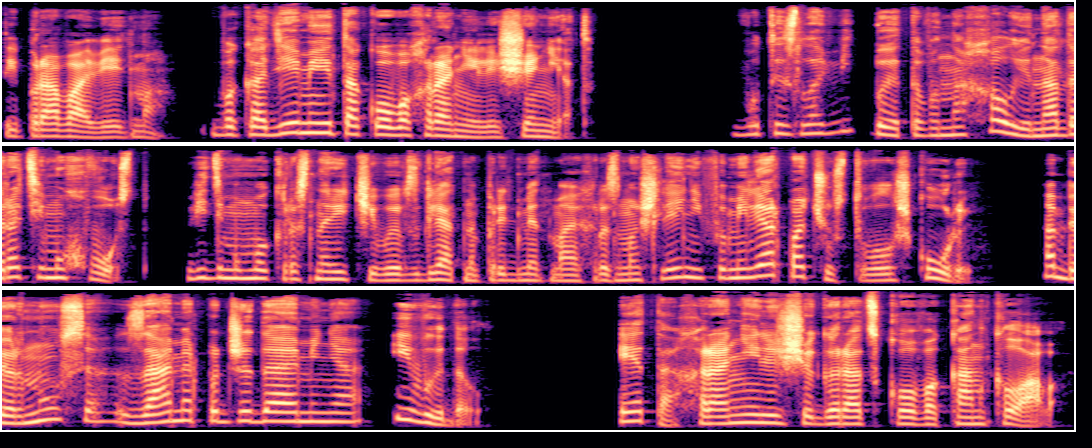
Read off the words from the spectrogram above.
«Ты права, ведьма. В Академии такого хранилища нет». Вот изловить бы этого нахала и надрать ему хвост. Видимо, мой красноречивый взгляд на предмет моих размышлений фамильяр почувствовал шкурой. Обернулся, замер, поджидая меня, и выдал. Это хранилище городского конклава.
